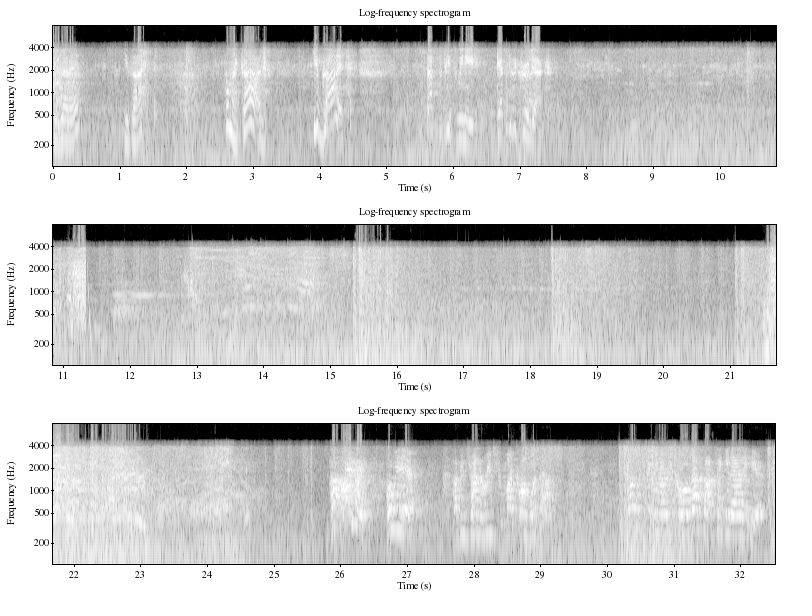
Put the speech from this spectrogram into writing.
Is that it? You got it? Oh my god! You got it! That's the piece we need. Get to the crew deck. Get out of here.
